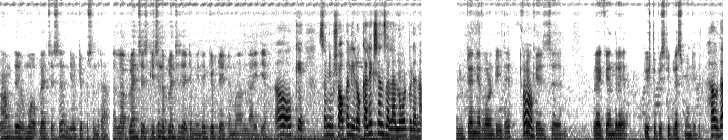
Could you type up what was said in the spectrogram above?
ರಾಮದೇವ್ ಹೋಮ್ ಅಪ್ಲಯನ್ಸಸ್ ನೀವು ಟಿಪ್ಪು ಸಂದ್ರ ಅಲ್ಲ ಅಪ್ಲೈನ್ಸಸ್ ಕಿಚನ್ ಅಪ್ಲೈನ್ಸಸ್ ಐಟಮ್ ಇದೆ ಗಿಫ್ಟ್ ಐಟಮ್ ಎಲ್ಲ ಇದೆಯಾ? ಓಕೆ ಸೊ ನಿಮ್ಮ ಶಾಪಲ್ಲಿ ಇರೋ ಕಲೆಕ್ಷನ್ಸ್ ಎಲ್ಲ ನೋಡ್ಬಿಡೋಣ. ಫುಲ್ ಟೆನ್ ಇಯರ್ ವಾರಂಟಿ ಇದೆ. ಪ್ಯಾಕೇಜ್ ಬ್ರೇಕ್ ಅಂದರೆ ಪೀಸ್ ಟು ಪೀಸ್ ರಿಪ್ಲೇಸ್ಮೆಂಟ್ ಇದೆ. ಹೌದಾ?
